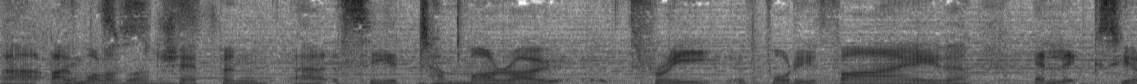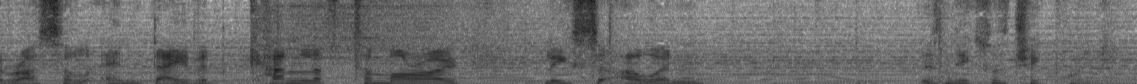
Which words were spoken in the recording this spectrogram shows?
Uh, I'm Wallace, Wallace, Chapman. Uh, see you tomorrow, 3.45. Alexia Russell and David Cunliffe tomorrow. Lisa Owen is next with Checkpoint.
